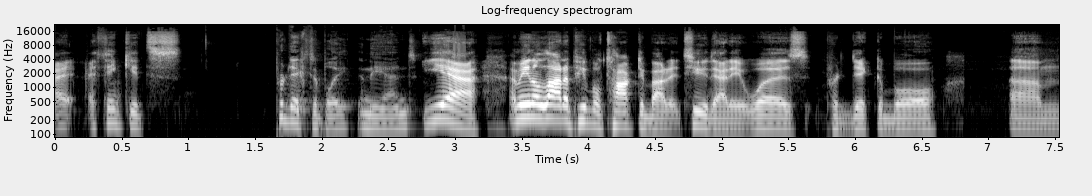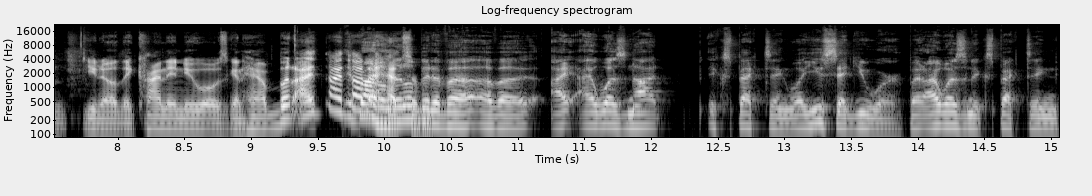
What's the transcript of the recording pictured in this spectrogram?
I, I think it's predictably in the end. Yeah, I mean, a lot of people talked about it too that it was predictable. Um, you know, they kind of knew what was going to happen, but I, I thought I had a little some... bit of a of a. I, I was not expecting. Well, you said you were, but I wasn't expecting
